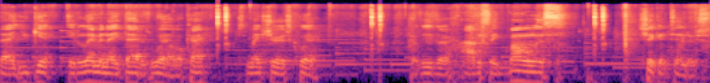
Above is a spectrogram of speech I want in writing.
that you get eliminate that as well, okay? So make sure it's clear. Because these are obviously boneless chicken tenders.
